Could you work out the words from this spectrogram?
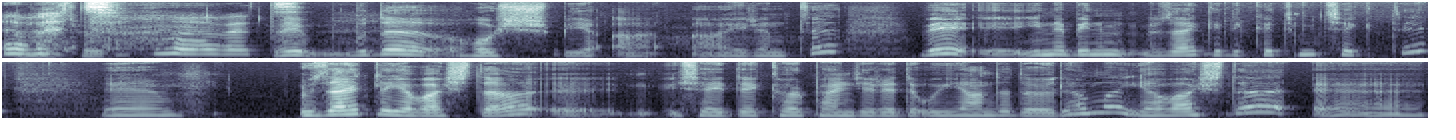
Evet. evet. Ve bu da hoş bir ayrıntı ve e, yine benim özellikle dikkatimi çekti. E, özellikle yavaşta e, şeyde kör pencerede uyuyanda da öyle ama yavaşta e,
